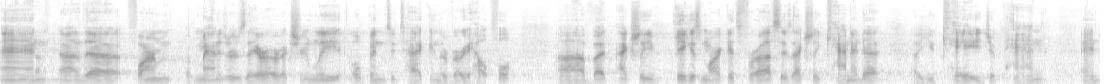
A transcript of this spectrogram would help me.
and uh, the farm managers there are extremely open to tech and they're very helpful. Uh, but actually, biggest markets for us is actually Canada, uh, UK, Japan, and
